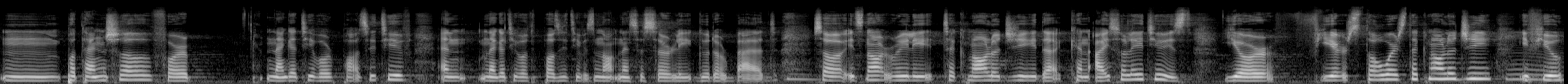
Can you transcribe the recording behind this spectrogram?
mm, potential for negative or positive, and negative or positive is not necessarily good or bad. Mm. So it's not really technology that can isolate you, it's your fears towards technology mm. if you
